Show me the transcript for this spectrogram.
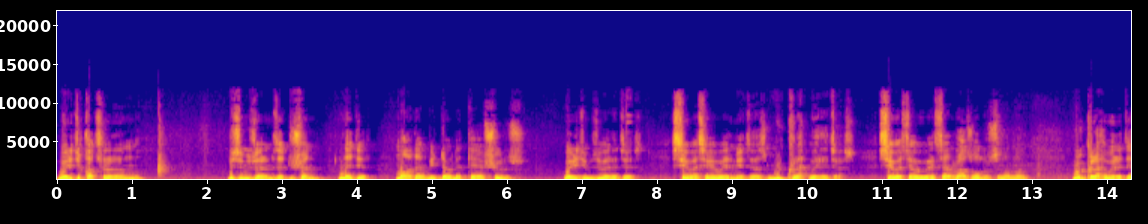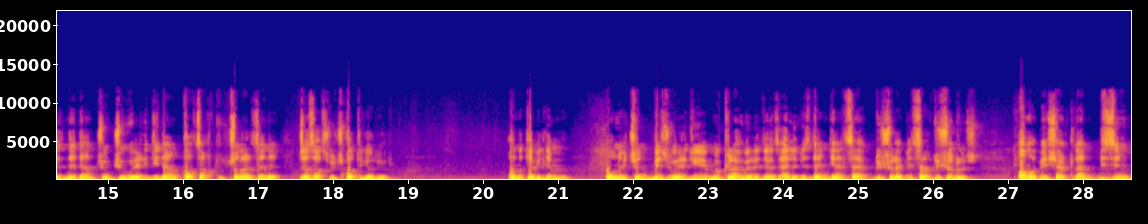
Verici kaçıralım mı? Bizim üzerimize düşen nedir? Madem bir devlette yaşıyoruz, vericimizi vereceğiz. Seve seve vermeyeceğiz, mükreh vereceğiz. Seve seve versen razı olursun anlamı. Mükreh vereceğiz. Neden? Çünkü vericiden kaçak tutsalar seni cezası üç katı geliyor. Anlatabildim mi? Onun için biz vericiyi mükreh vereceğiz. Elimizden gelse, düşürebilsek düşürürüz. Ama bir şartla bizim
